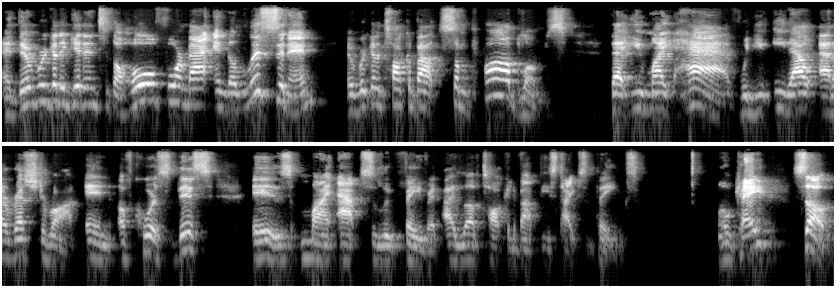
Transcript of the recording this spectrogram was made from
and then we're going to get into the whole format and the listening, and we're going to talk about some problems that you might have when you eat out at a restaurant. And of course, this is my absolute favorite. I love talking about these types of things. Okay, so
